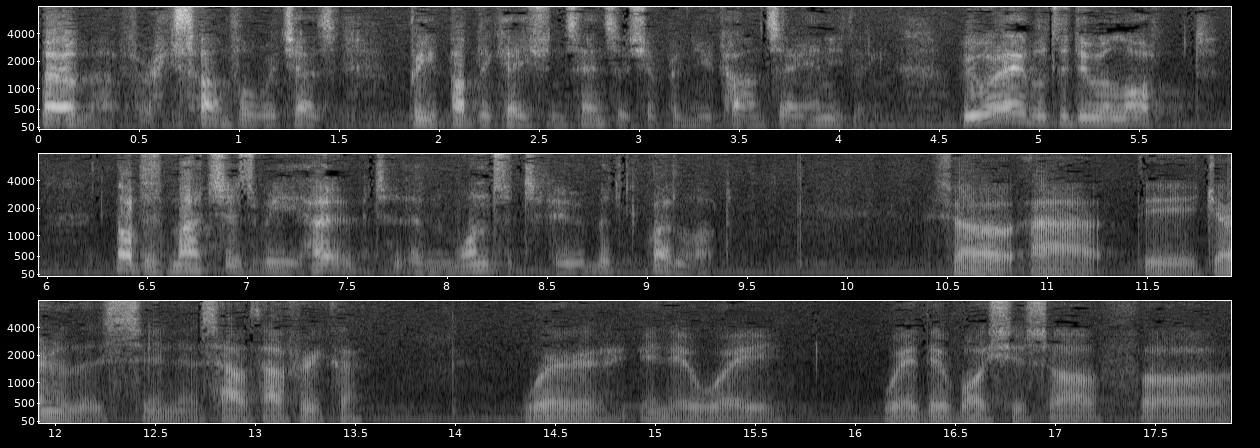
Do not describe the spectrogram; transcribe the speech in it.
Burma, for example, which has pre-publication censorship and you can't say anything. We were able to do a lot, not as much as we hoped and wanted to do, but quite a lot. So uh, the journalists in uh, South Africa were, in a way, were the voices of uh,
